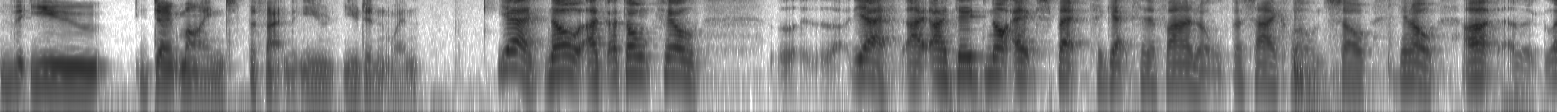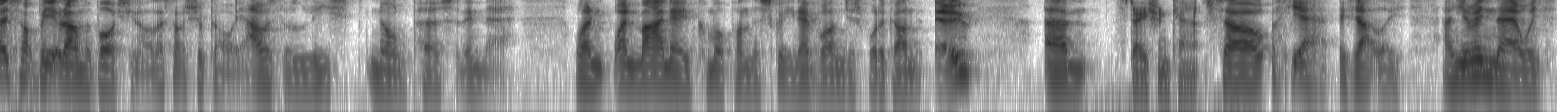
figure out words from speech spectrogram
that you don't mind the fact that you you didn't win. Yeah, no, I, I don't feel. Yeah, I, I did not expect to get to the final, the Cyclones. So, you know, uh, let's not beat around the bush, you know, let's not sugarcoat it. I was the least known person in there. When when my name come up on the screen, everyone just would have gone, who? Um, Station cats. so, yeah, exactly. And you're in there with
